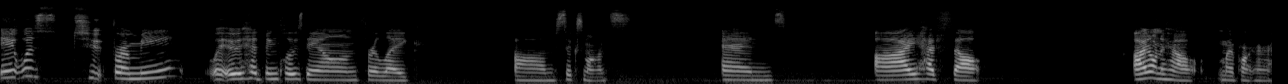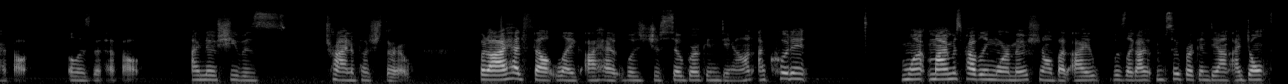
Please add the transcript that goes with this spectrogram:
It was to for me. It had been closed down for like um, six months, and I had felt. I don't know how my partner had felt. Elizabeth had felt. I know she was trying to push through, but I had felt like I had was just so broken down. I couldn't. Mine was probably more emotional, but I was like, I'm so broken down. I don't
